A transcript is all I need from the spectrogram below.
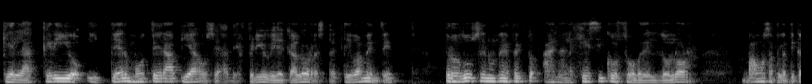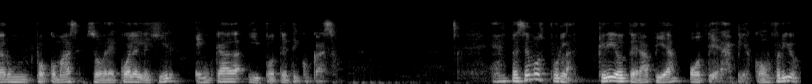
que la crio y termoterapia, o sea, de frío y de calor respectivamente, producen un efecto analgésico sobre el dolor. Vamos a platicar un poco más sobre cuál elegir en cada hipotético caso. Empecemos por la crioterapia o terapia con frío.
